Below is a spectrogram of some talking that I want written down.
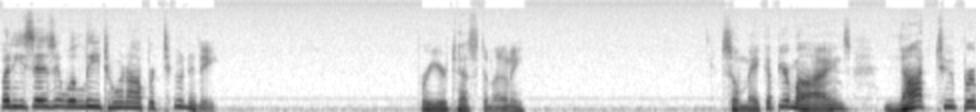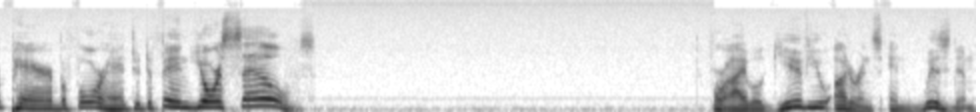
But he says it will lead to an opportunity for your testimony. So make up your minds not to prepare beforehand to defend yourselves. For I will give you utterance and wisdom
